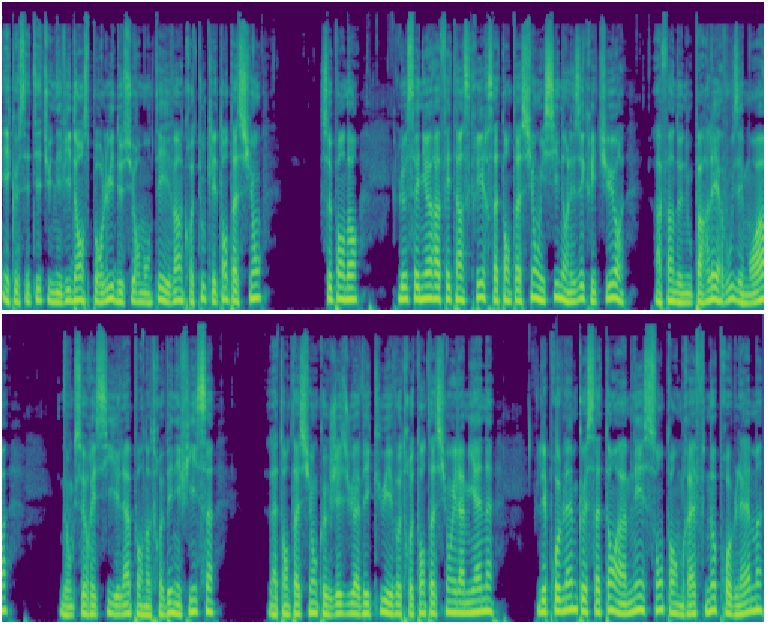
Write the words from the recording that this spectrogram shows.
et que c'était une évidence pour lui de surmonter et vaincre toutes les tentations. Cependant, le Seigneur a fait inscrire sa tentation ici dans les Écritures, afin de nous parler à vous et moi. Donc ce récit est là pour notre bénéfice. La tentation que Jésus a vécue est votre tentation et la mienne. Les problèmes que Satan a amenés sont en bref nos problèmes.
